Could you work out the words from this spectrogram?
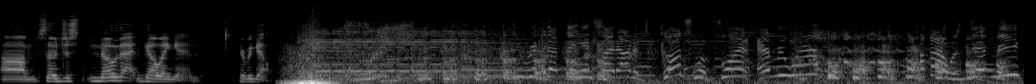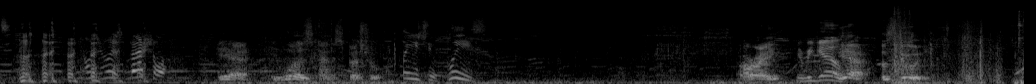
Um, so just know that going in. Here we go. You ripped that thing inside out, its guts went flying everywhere? I thought it was dead meat. Oh, that was really special. Yeah, it was kind of special. Please, you, please. All right. Here we go. Yeah, let's do it.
